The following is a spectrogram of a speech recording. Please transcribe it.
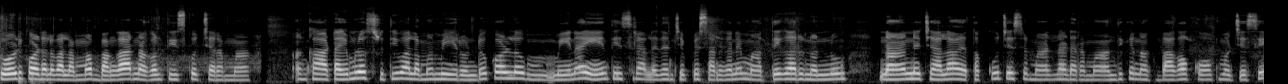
తోడికోడలు వాళ్ళమ్మ బంగారు నగలు తీసుకొచ్చారమ్మా. ఇంకా ఆ టైంలో శృతి వాళ్ళమ్మ మీ రెండో కోళ్ళు మీనా ఏం తీసుకురాలేదని చెప్పేసి అనగానే మా అత్తయ్య గారు నన్ను నాన్న చాలా తక్కువ చేసి మాట్లాడారమ్మా. అందుకే నాకు బాగా కోపం వచ్చేసి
